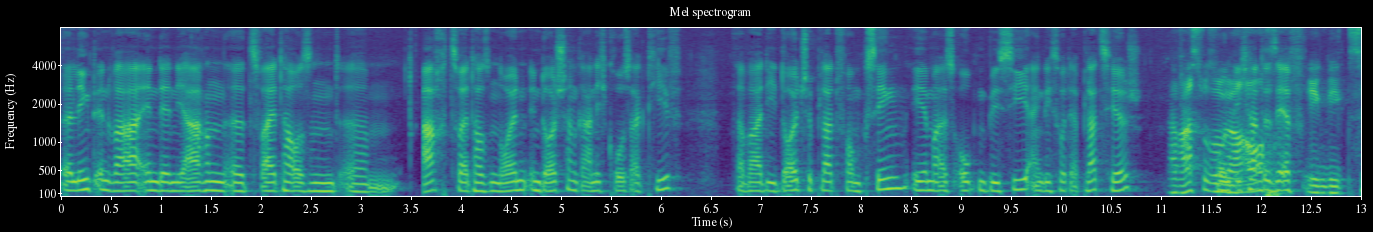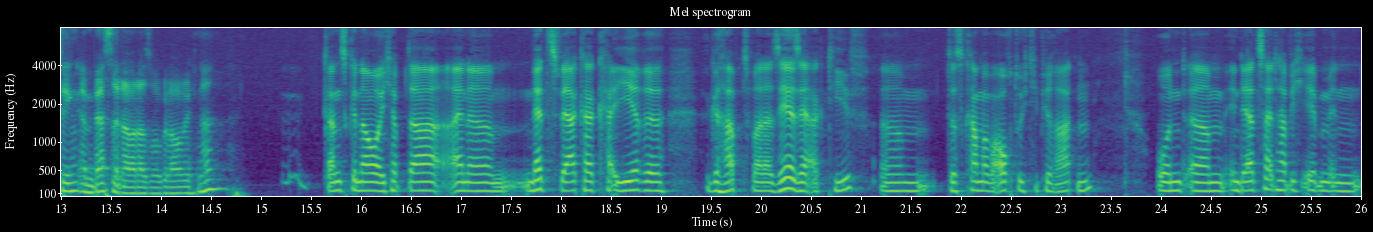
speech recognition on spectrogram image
Äh, LinkedIn war in den Jahren 2008, 2009 in Deutschland gar nicht groß aktiv. Da war die deutsche Plattform Xing, ehemals OpenBC, eigentlich so der Platzhirsch. Da warst du sogar und ich hatte sehr irgendwie Xing Ambassador oder so, glaube ich, ne? Ganz genau. Ich habe da eine Netzwerkerkarriere gehabt, war da sehr, sehr aktiv. Ähm, das kam aber auch durch die Piraten. Und ähm, in der Zeit habe ich eben in,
